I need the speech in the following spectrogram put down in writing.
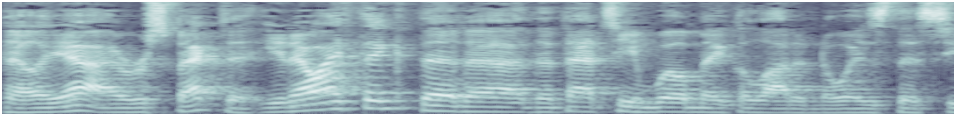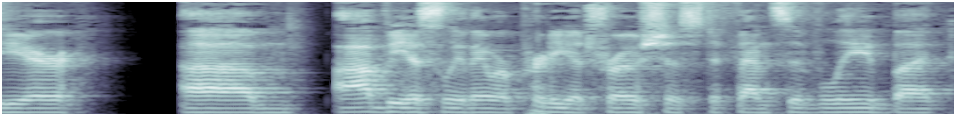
Hell yeah, I respect it. You know, I think that uh, that that team will make a lot of noise this year. Um, obviously, they were pretty atrocious defensively, but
